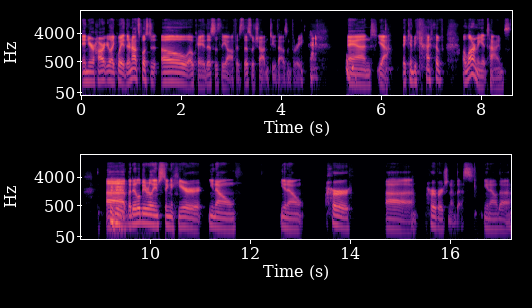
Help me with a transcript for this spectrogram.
in your heart you're like wait they're not supposed to oh okay this is the office this was shot in 2003 and yeah it can be kind of alarming at times uh, but it'll be really interesting to hear you know you know her uh her version of this you know the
